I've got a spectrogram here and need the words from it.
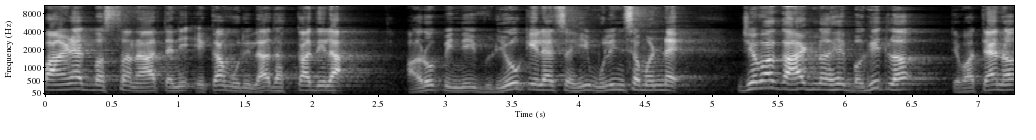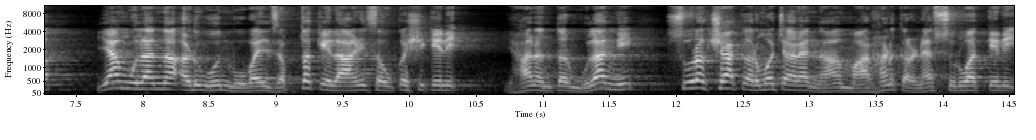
पाण्यात बसताना त्यांनी एका मुलीला धक्का दिला. आरोपींनी व्हिडिओ केल्याचंही मुलींचं म्हणणं आहे. जेव्हा गार्डनं हे बघितलं तेव्हा त्यानं या मुलांना अडवून मोबाईल जप्त केला आणि चौकशी केली. ह्यानंतर मुलांनी सुरक्षा कर्मचाऱ्यांना मारहाण करण्यास सुरुवात केली.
